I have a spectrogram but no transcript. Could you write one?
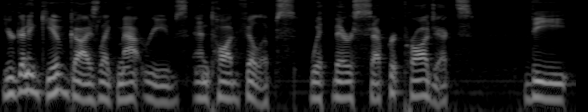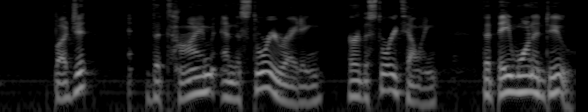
you're going to give guys like Matt Reeves and Todd Phillips with their separate projects the budget, the time, and the story writing or the storytelling that they want to do.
